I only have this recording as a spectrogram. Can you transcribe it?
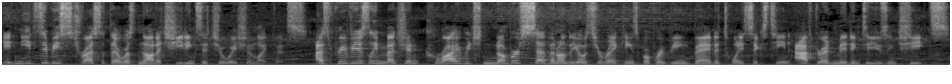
It needs to be stressed that there was not a cheating situation like this. As previously mentioned, Karai reached number 7 on the Osu rankings before being banned in 2016 after admitting to using cheats.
